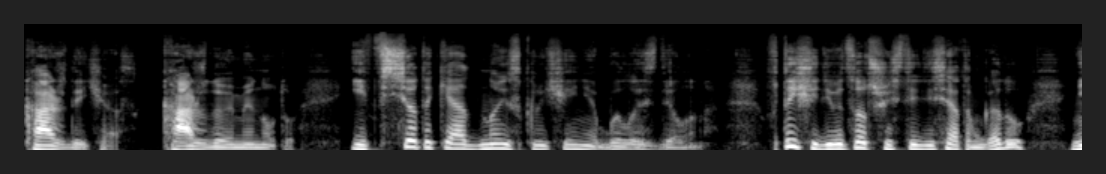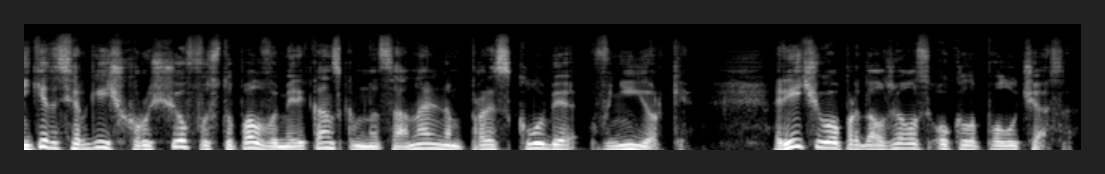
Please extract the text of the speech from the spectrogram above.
каждый час, каждую минуту. И все-таки одно исключение было сделано. В 1960 году Никита Сергеевич Хрущев выступал в американском национальном пресс-клубе в Нью-Йорке. Речь его продолжалась около получаса.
